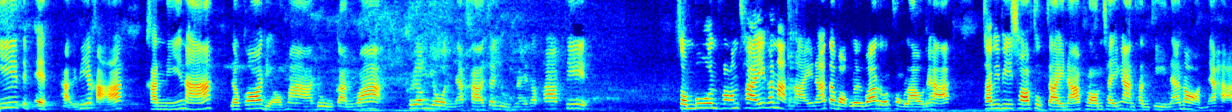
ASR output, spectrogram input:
2021 ค่ะพี่ๆค่ะคันนี้นะ แล้วก็เดี๋ยวมาดูกันว่า เครื่องยนต์นะคะ จะอยู่ในสภาพที่สมบูรณ์พร้อมใช้ขนาดไหนนะ แต่บอกเลยว่ารถของเรานะคะ ถ้าพี่ๆชอบถูกใจนะ พร้อมใช้งานทันทีแน่นอนนะคะ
